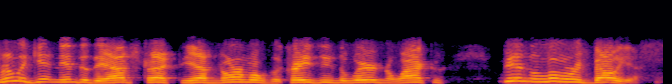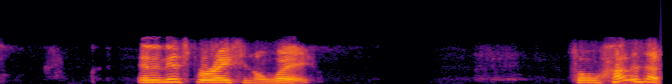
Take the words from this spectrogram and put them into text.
really getting into the abstract, the abnormal, the crazy, the weird, and the whack, being a little rebellious in an inspirational way. So, how does that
